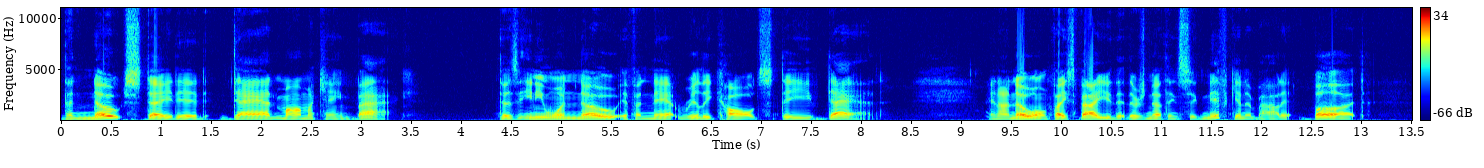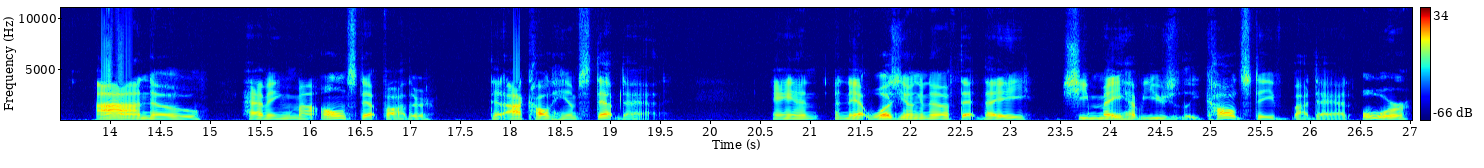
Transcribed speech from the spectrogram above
the note stated, Dad, Mama came back. Does anyone know if Annette really called Steve Dad? And I know on face value that there's nothing significant about it, but I know, having my own stepfather, that I called him stepdad. And Annette was young enough that they she may have usually called Steve by dad, or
